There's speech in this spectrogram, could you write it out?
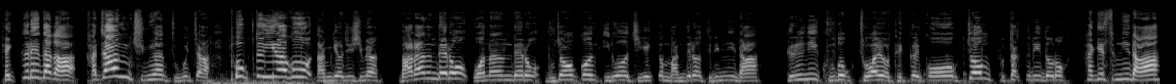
댓글에다가 가장 중요한 두 글자 폭등이라고 남겨주시면 말하는 대로 원하는 대로 무조건 이루어지게끔 만들어 드립니다. 그러니 구독 좋아요 댓글 꼭 좀 부탁드리도록 하겠습니다.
